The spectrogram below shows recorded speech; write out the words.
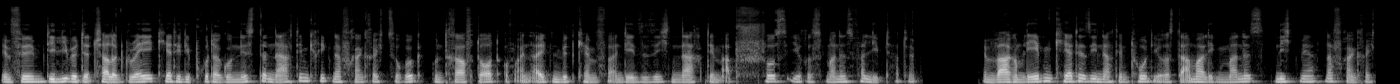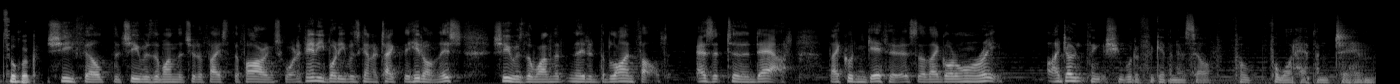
Im Film Die Liebe der Charlotte Gray kehrte die Protagonistin nach dem Krieg nach Frankreich zurück und traf dort auf einen alten Mitkämpfer, in den sie sich nach dem Abschuss ihres Mannes verliebt hatte. Im wahren Leben kehrte sie nach dem Tod ihres damaligen Mannes nicht mehr nach Frankreich zurück. She felt that she was the one that should have faced the firing squad. If anybody was going to take the hit on this, she was the one that needed the blindfold. As it turned out, they couldn't get her, so they got Henri. I don't think she would have forgiven herself for, for what happened to him.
